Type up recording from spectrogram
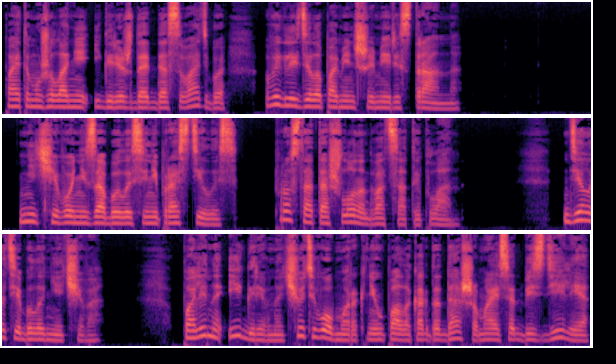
поэтому желание Игоря ждать до свадьбы выглядело по меньшей мере странно. Ничего не забылось и не простилось, просто отошло на двадцатый план. Делать ей было нечего. Полина Игоревна чуть в обморок не упала, когда Даша, маясь от безделья,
